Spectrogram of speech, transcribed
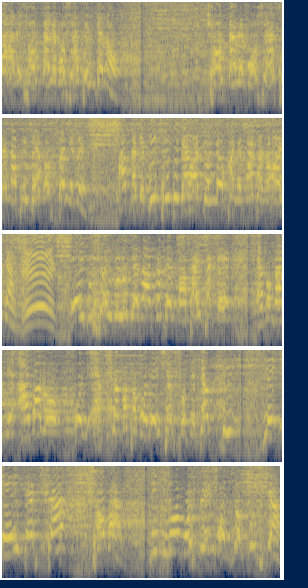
তাহলে সরকারে বসে আছেন কেন? সরকারে বসে আছেন আপনি ব্যবস্থা নেবেন। আপনাকে বিবৃতি দেওয়ার জন্য ওখানে পাঠানো হয় নাই। এই বিষয়গুলো যেন আপনাদের মাথায় থাকে এবং আমি আবারও ওই একটা কথা বলে শেষ করতে চাচ্ছি যে এই দেশটা সবার হিন্দু মুসলিম বৌদ্ধ খ্রিস্টান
